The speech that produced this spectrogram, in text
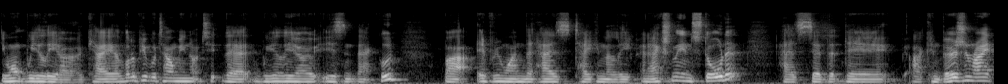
You want Wheelio, okay? A lot of people tell me not to, that Wheelio isn't that good, but everyone that has taken the leap and actually installed it has said that their uh, conversion rate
